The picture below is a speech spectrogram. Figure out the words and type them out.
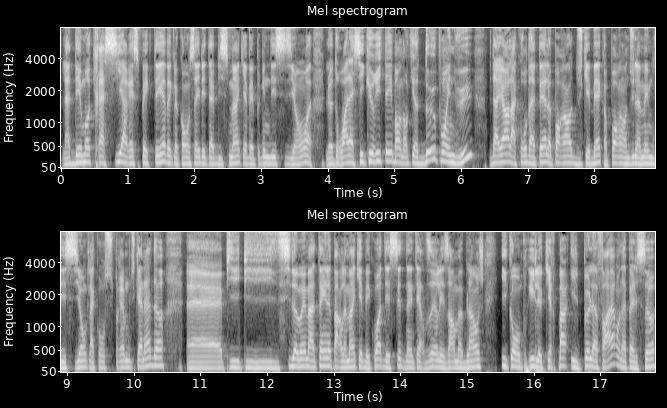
la, démocratie à respecter avec le conseil d'établissement qui avait pris une décision, euh, le droit à la sécurité. Bon, donc il y a deux points de vue. D'ailleurs, la Cour d'appel du Québec n'a pas rendu la même décision que la Cour suprême du Canada. Euh, puis, puis si demain matin le Parlement québécois décide d'interdire les armes blanches, y compris le kirpan, il peut le faire. On appelle ça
